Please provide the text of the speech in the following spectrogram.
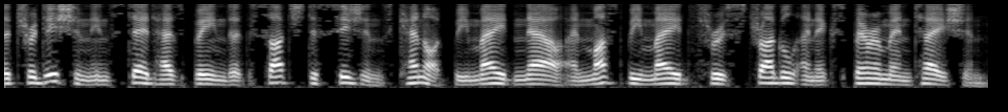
The tradition instead has been that such decisions cannot be made now and must be made through struggle and experimentation,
